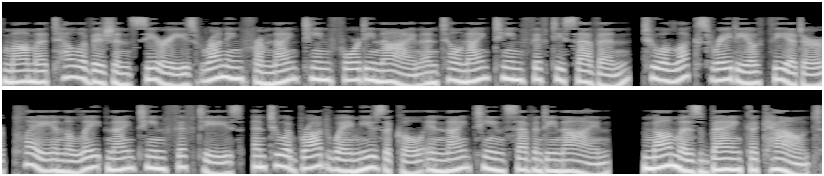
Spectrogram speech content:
Mama television series running from 1949 until 1957, to a Lux Radio Theatre play in the late 1950s, and to a Broadway musical in 1979, Mama's Bank Account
